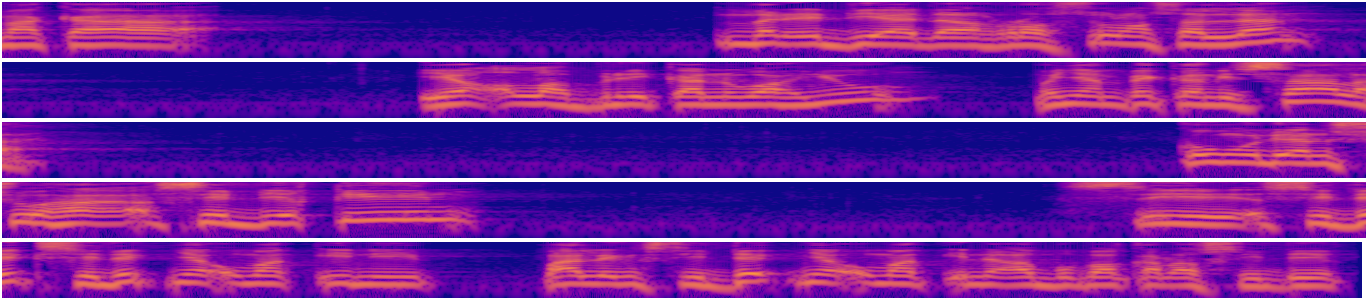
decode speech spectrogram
maka dia adalah Rasulullah SAW yang Allah berikan wahyu menyampaikan risalah. Kemudian suha sidikin si sidik sidiknya umat ini paling sidiknya umat ini Abu Bakar as-Siddiq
